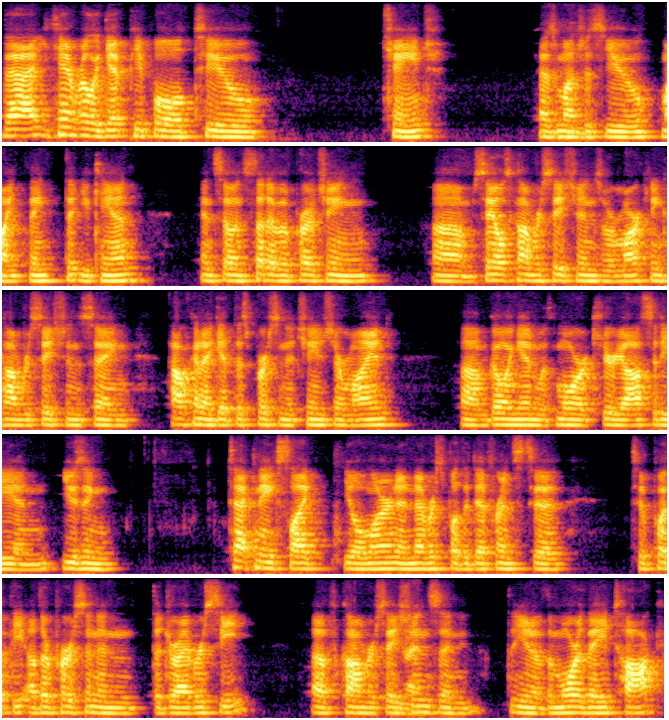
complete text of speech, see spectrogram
That you can't really get people to change as much mm-hmm. as you might think that you can. And so instead of approaching um, sales conversations or marketing conversations saying, how can I get this person to change their mind? Um, going in with more curiosity and using techniques like you'll learn and never split the difference to to put the other person in the driver's seat of conversations right. and you know the more they talk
